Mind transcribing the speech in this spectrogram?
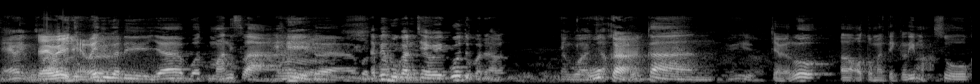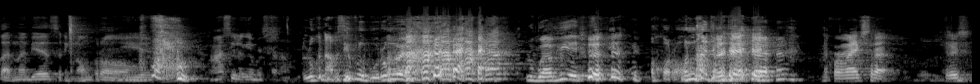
Cewek. gua Cewek juga. cewek juga di ya buat manis lah. Gitu, buat Tapi manis. bukan cewek gue tuh padahal yang gue ajak. Bukan. bukan. Iya. Cewek lu uh, automatically masuk karena dia sering nongkrong. Iya. Masih lagi sampai sekarang. Lu kenapa sih flu burung lu ya? Lu babi ya. oh, corona aja. Corona ekstra. Terus.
